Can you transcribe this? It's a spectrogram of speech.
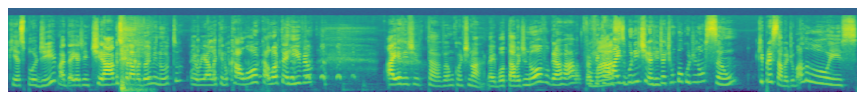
que ia explodir, mas daí a gente tirava, esperava dois minutos, eu e ela aqui no calor, calor terrível. Aí a gente, tá, vamos continuar. Daí botava de novo, gravava, pra ficar Fumaça. mais bonitinho. A gente já tinha um pouco de noção que precisava de uma luz,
